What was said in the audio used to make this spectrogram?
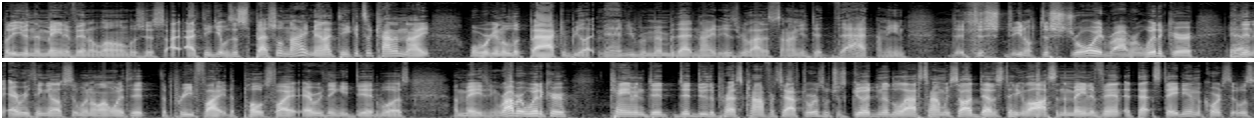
but even the main event alone was just. I, I think it was a special night, man. I think it's a kind of night where we're gonna look back and be like, man, you remember that night Israel Adesanya did that? I mean, it just you know destroyed Robert Whittaker, and then everything else that went along with it, the pre-fight, the post-fight, everything he did was amazing. Robert Whittaker, came and did did do the press conference afterwards, which was good. You know, the last time we saw a devastating loss in the main event at that stadium, of course, it was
